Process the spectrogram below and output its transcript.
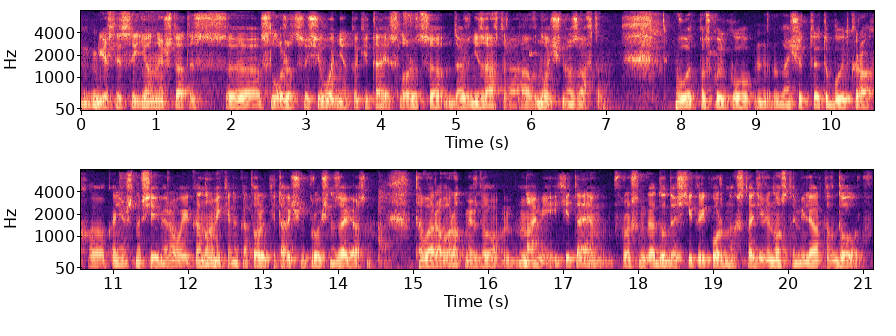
Если Соединенные Штаты э, сложатся сегодня, то Китай сложится даже не завтра, а в ночь на завтра. Вот, поскольку значит, это будет крах, э, конечно, всей мировой экономики, на которой Китай очень прочно завязан. Товарооборот между нами и Китаем в прошлом году достиг рекордных 190 миллиардов долларов,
